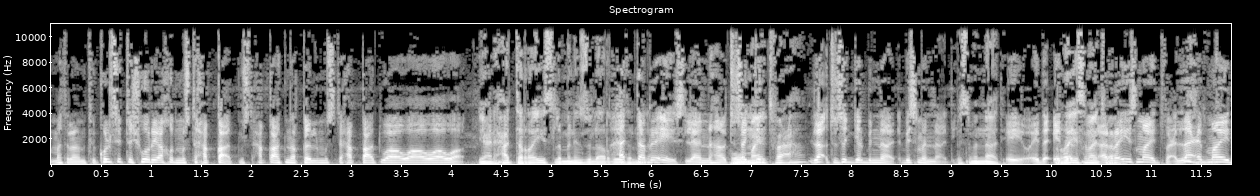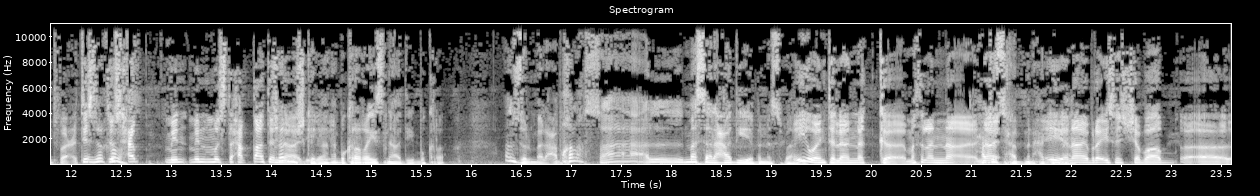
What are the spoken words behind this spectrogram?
مثلا في كل ستة شهور ياخذ مستحقات. مستحقات نقل مستحقات و و و و. يعني حتى الرئيس لما ينزل ارضيه حتى الرئيس لأنها تسجل هو ما يدفعها؟ لا تسجل بالنادي باسم النادي. باسم النادي. إيوه اذا, إذا الرئيس ما يدفع الرئيس ما يدفع اللاعب ما يدفع. تسحب من من مستحقات النادي. المشكلة؟ أنا بكرة رئيس نادي بكرة. أنزل الملعب خلاص. المسألة عادية بالنسبة لي. إيوه أنت لأنك مثلا نا... حتسحب من حق أيوه نائب رئيس الشباب آه،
